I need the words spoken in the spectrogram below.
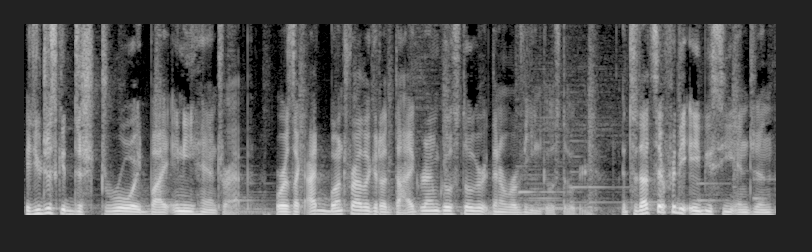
if you just get destroyed by any hand trap. Whereas, like, I'd much rather get a Diagram Ghost Ogre than a Ravine Ghost Ogre. And so that's it for the ABC engine.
